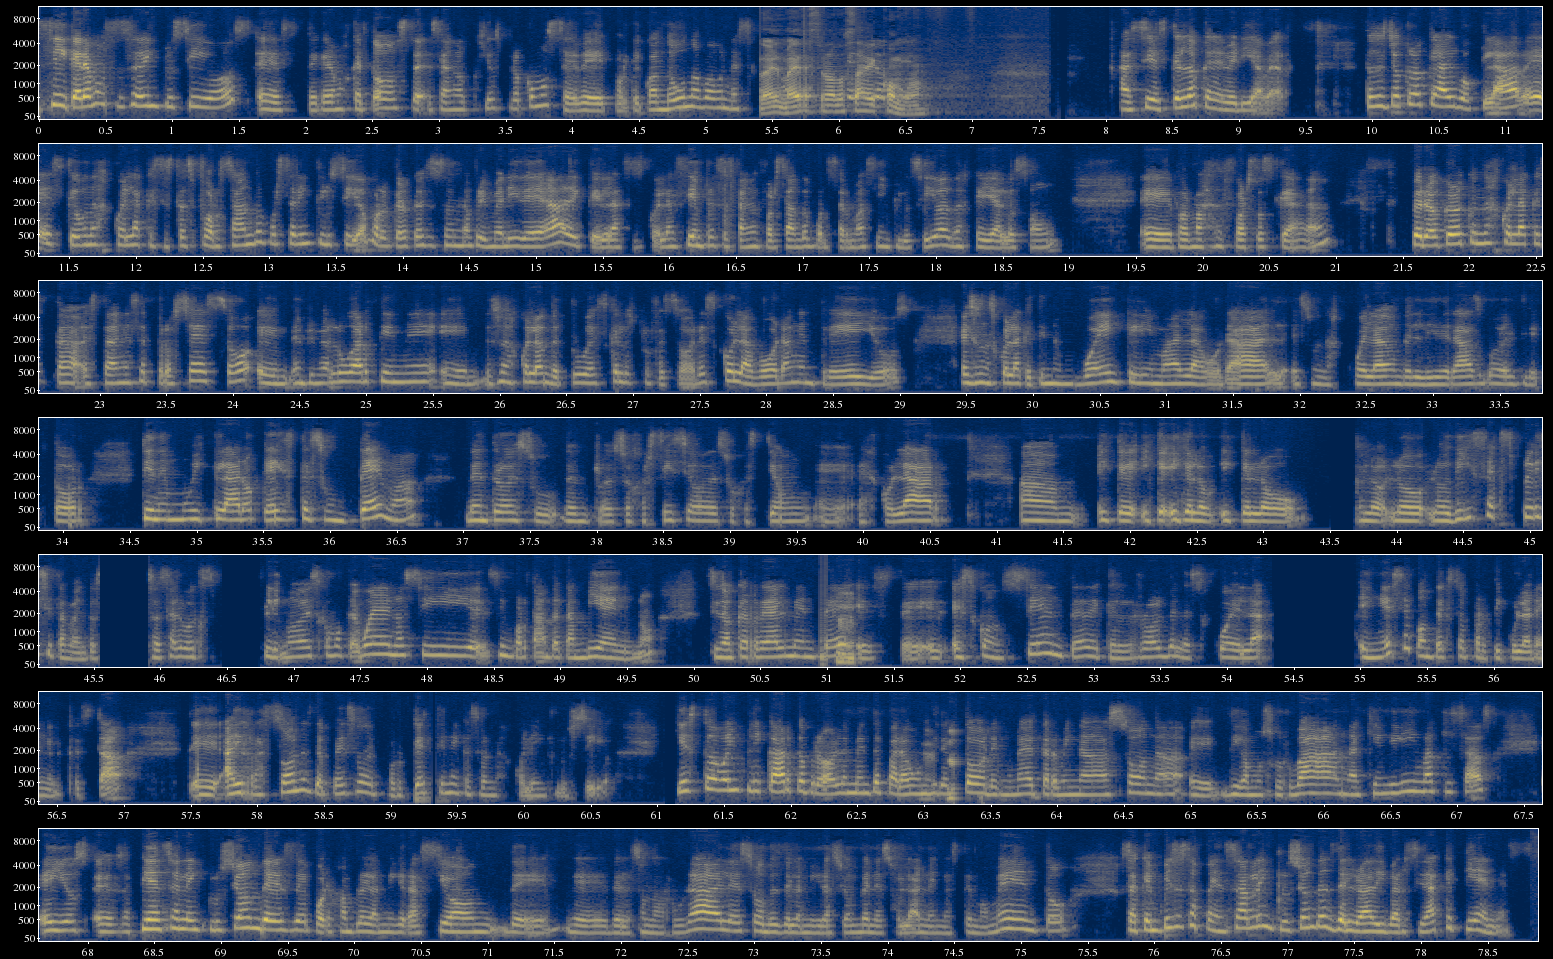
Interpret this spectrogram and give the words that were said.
sí, queremos ser inclusivos, este, queremos que todos sean acogidos, pero ¿cómo se ve? Porque cuando uno va a una escuela... el maestro no sabe cómo. Así es, ¿qué es lo que debería ver? Entonces yo creo que algo clave es que una escuela que se está esforzando por ser inclusiva, porque creo que esa es una primera idea de que las escuelas siempre se están esforzando por ser más inclusivas, no es que ya lo son, eh, por más esfuerzos que hagan. Pero creo que una escuela que está, está en ese proceso, en primer lugar, tiene, eh, es una escuela donde tú ves que los profesores colaboran entre ellos, es una escuela que tiene un buen clima laboral, es una escuela donde el liderazgo del director tiene muy claro que este es un tema dentro de su, dentro de su ejercicio, de su gestión eh, escolar, y, que, y, que, y, que, lo, y que lo, lo, lo, dice explícitamente. O sea, es algo no es como que, bueno, sí, es importante también, ¿no? Sino que realmente este, es consciente de que el rol de la escuela en ese contexto particular en el que está, eh, hay razones de peso de por qué tiene que ser una escuela inclusiva. Y esto va a implicar que probablemente para un director en una determinada zona, eh, digamos urbana, aquí en Lima quizás, ellos eh, piensen la inclusión desde, por ejemplo, la migración de, de, las zonas rurales o desde la migración venezolana en este momento. O sea, que empieces a pensar la inclusión desde la diversidad que tienes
